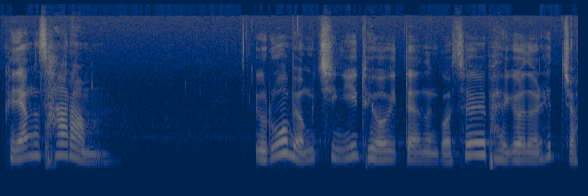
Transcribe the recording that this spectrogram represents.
그냥 사람으 로 명칭이 되어 있다는 것을 발견을 했죠.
